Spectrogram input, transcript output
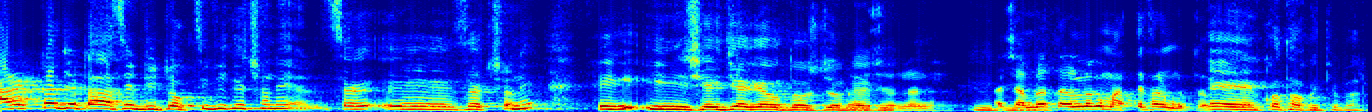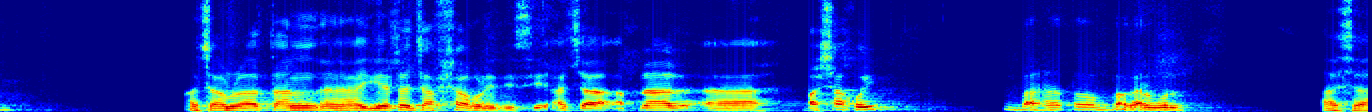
আরেকটা যেটা আছে ডিটক্সিফিকেশনের সেকশনে সেই জায়গায়ও দশজন রাখি। জন্য আচ্ছা আমরা তার লোকে মারতে পারব তো? হ্যাঁ, কথা কইতে পারব। আচ্ছা আমরা তার ইয়েটা ঝাপসা করে দিছি। আচ্ছা আপনার আহ, বাসা কই? বাসা তো বাগারগুল। আচ্ছা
